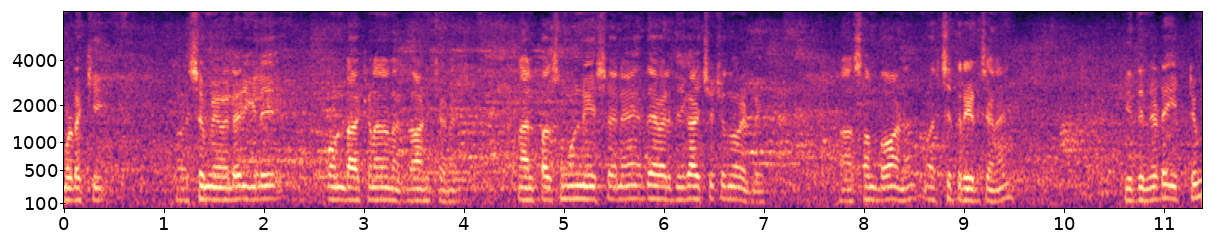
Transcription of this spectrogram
മുടക്കി ഷമ്യവന്റെ അരികിൽ ഉണ്ടാക്കണതാണ് കാണിച്ചാണ് നാൽപ്പത് ദിവസം ഉണ്ണീശനെ ദേവരത്തിൽ കാഴ്ച വെച്ചെന്ന് പറയില്ലേ? ആ സംഭവമാണ് ചിത്രീകരിച്ചാണ് ഇതിന്റെ ഡേറ്റും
